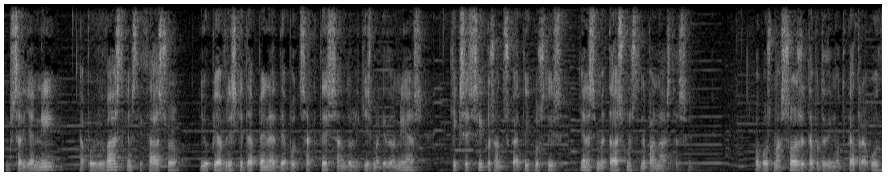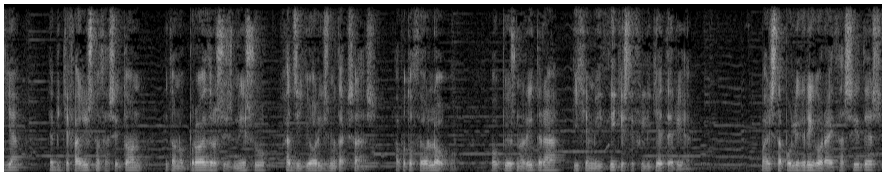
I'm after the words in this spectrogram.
Οι ψαριανοί αποβιβάστηκαν στη Θάσο, η οποία βρίσκεται απέναντι από τις ακτές της Ανατολικής Μακεδονίας και ξεσήκωσαν τους κατοίκους της για να συμμετάσχουν στην Επανάσταση. Όπως μας σώζεται από τα δημοτικά τραγούδια, επικεφαλής των Θασιτών ήταν ο πρόεδρος της νήσου Χατζηγιώργης Μεταξάς, από το Θεολόγο, ο οποίος νωρίτερα είχε μοιηθεί και στη φιλική εταιρεία. Μάλιστα πολύ γρήγορα οι Θασίτες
